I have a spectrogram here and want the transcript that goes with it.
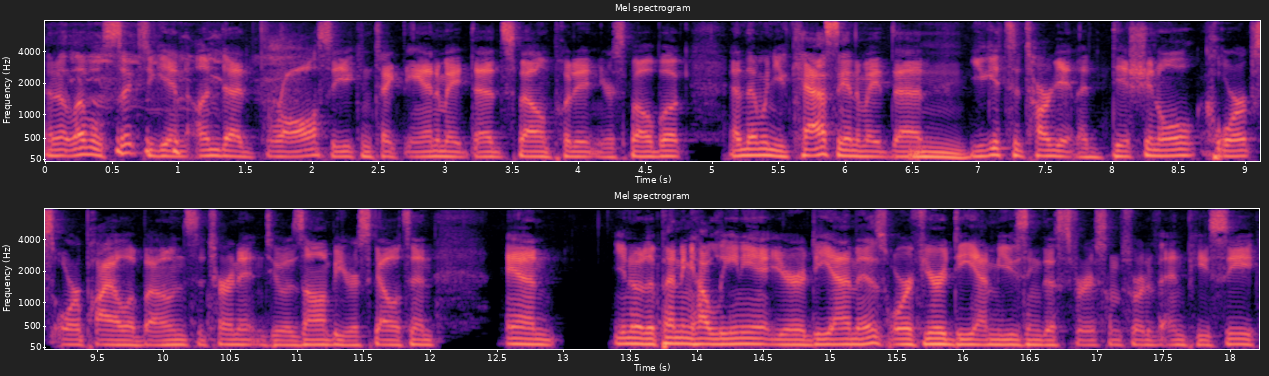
And at level six, you get an undead thrall, so you can take the animate dead spell and put it in your spell book. And then when you cast animate dead, hmm. you get to target an additional corpse or pile of bones to turn it into a zombie or skeleton. And you know, depending how lenient your DM is, or if you're a DM using this for some sort of NPC,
